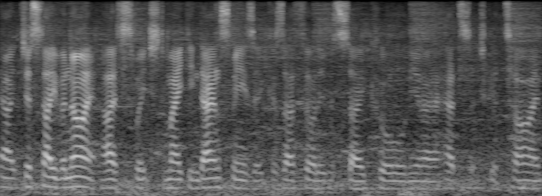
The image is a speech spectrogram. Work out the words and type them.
uh, just overnight I switched to making dance music because I thought it was so cool. You know, I had such a good time.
